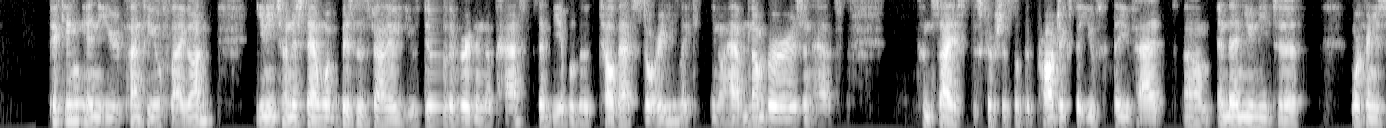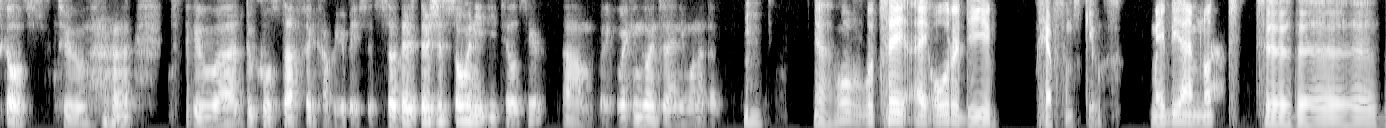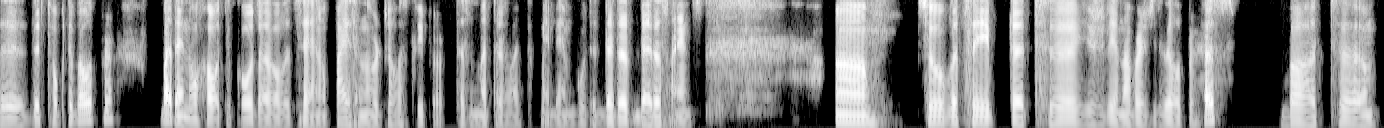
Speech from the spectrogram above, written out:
picking and you're planting your flag on you need to understand what business value you've delivered in the past and be able to tell that story like you know have numbers and have concise descriptions of the projects that you've that you've had um, and then you need to work on your skills to to uh, do cool stuff and cover your bases. So there's there's just so many details here. Um, like we can go into any one of them. Mm-hmm. yeah. Well let's say i already have some skills. Maybe i'm not the the the top developer but I know how to code, uh, let's say, I know Python or JavaScript, or doesn't matter. Like maybe I'm good at data, data science. Um, so let's say that uh, usually an average developer has, but um,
